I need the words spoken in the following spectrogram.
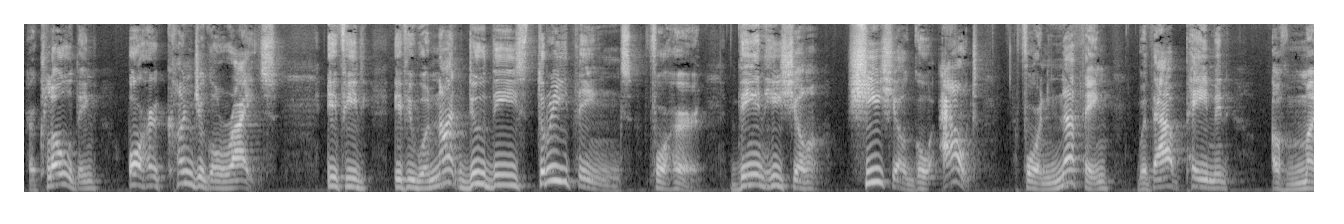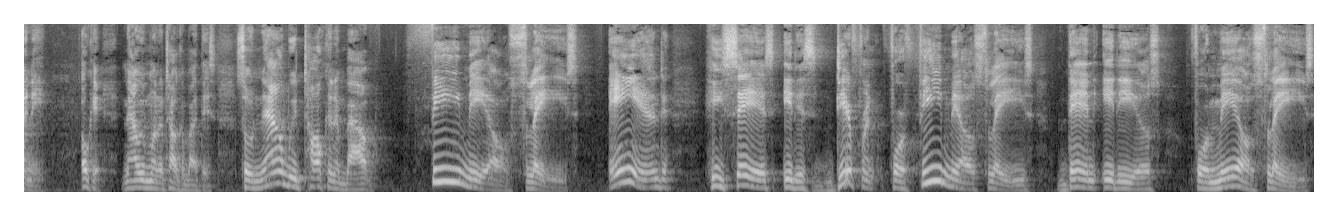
her clothing, or her conjugal rights. If he if he will not do these three things for her, then he shall she shall go out for nothing without payment of money. Okay, now we want to talk about this. So now we're talking about female slaves. And he says it is different for female slaves than it is for male slaves.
